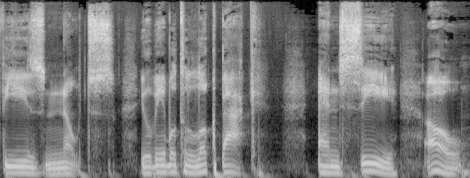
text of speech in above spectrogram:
these notes. You'll be able to look back and see, oh,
